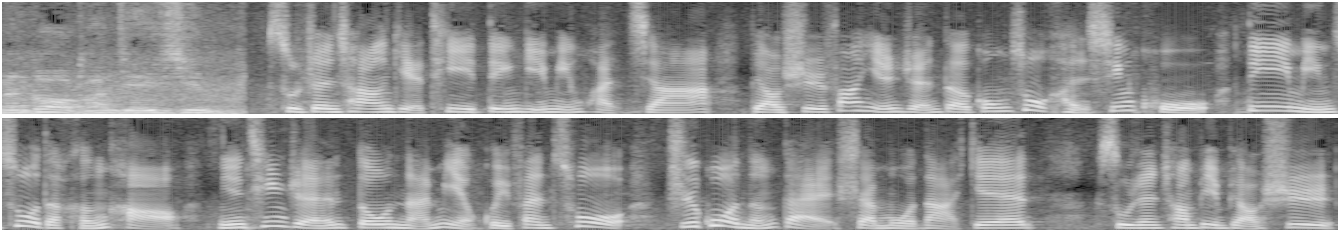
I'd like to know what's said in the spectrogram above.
能够团结一心。苏贞昌也替丁一鸣缓颊，表示发言人的工作很辛苦，丁一鸣做得很好。年轻人都难免会犯错，知过能改，善莫大焉。苏贞昌并表示，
